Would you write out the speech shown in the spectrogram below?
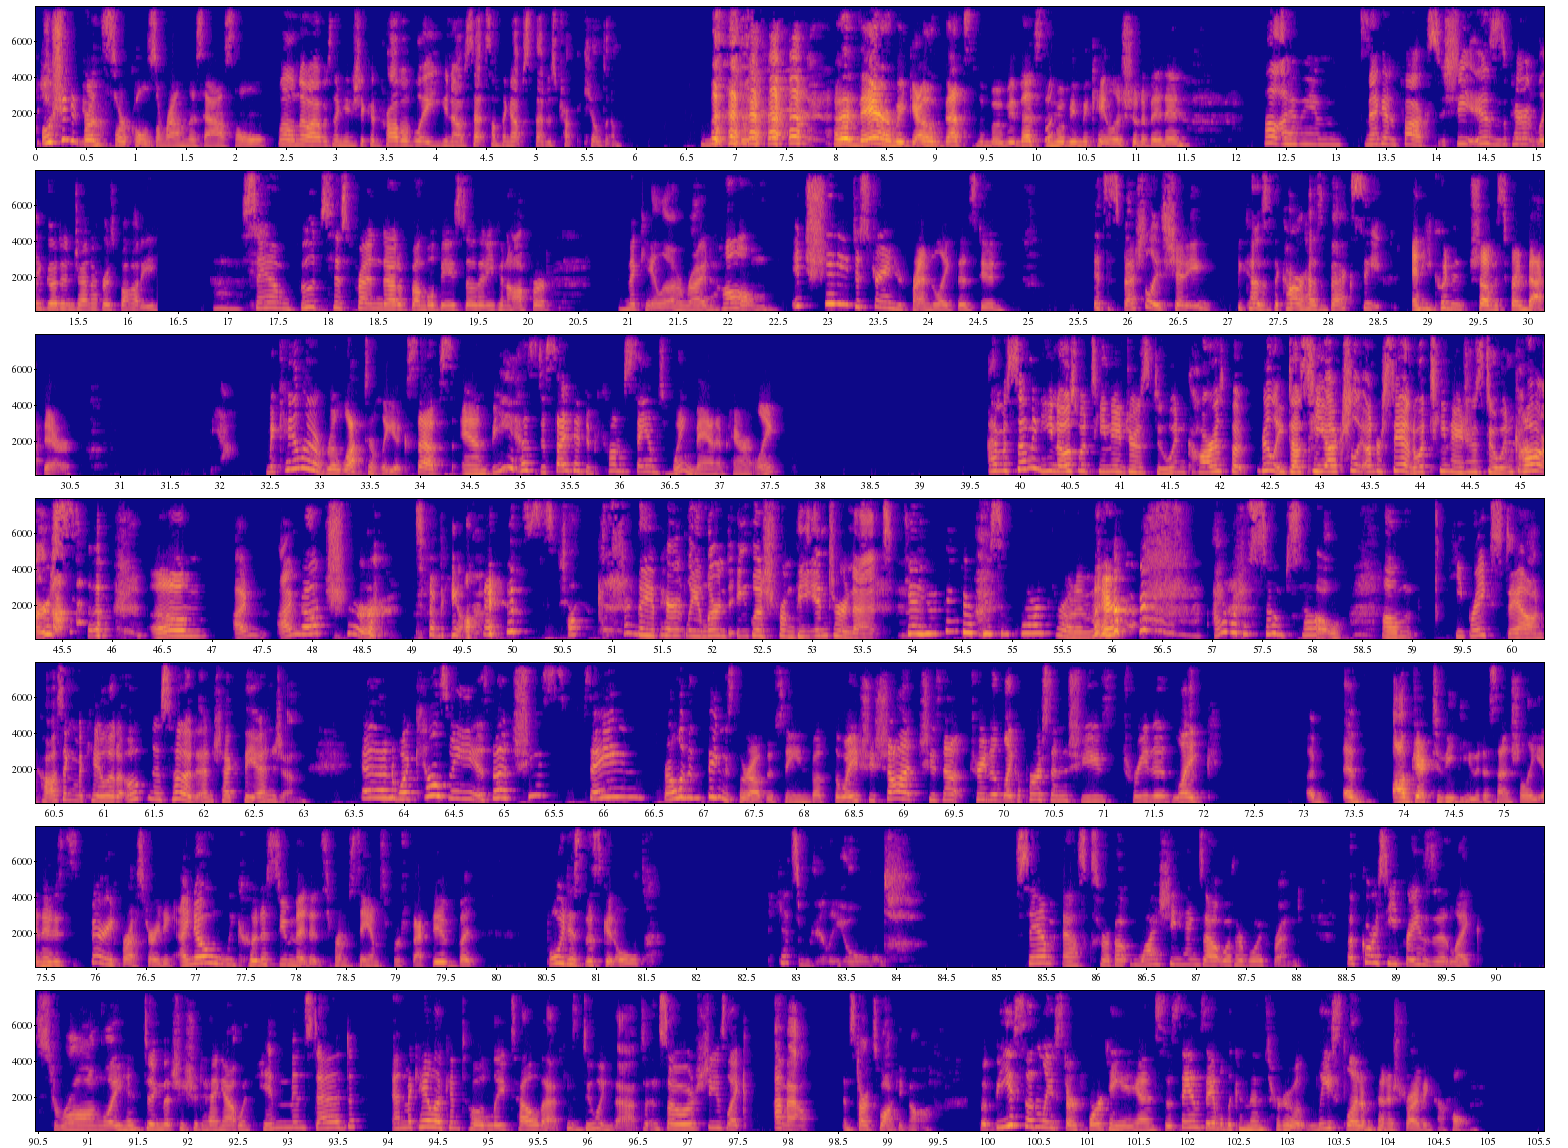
Oh, she could run circles around this asshole. Well, no, I was thinking she could probably, you know, set something up so that his truck killed him. Uh, there we go. That's the movie. That's the movie Mikaela should have been in. Well, I mean, Megan Fox, she is apparently good in Jennifer's body. Sam boots his friend out of Bumblebee so that he can offer Mikaela a ride home. It's shitty to strand your friend like this, dude. It's especially shitty because the car has a back seat. And he couldn't shove his friend back there. Yeah. Mikaela reluctantly accepts, and B has decided to become Sam's wingman, apparently. I'm assuming he knows what teenagers do in cars, but really, does he actually understand what teenagers do in cars? um, I'm I'm not sure, to be honest. they apparently learned English from the internet. Yeah, you'd think there'd be some porn thrown in there. I would assume so. Um, he breaks down, causing Mikaela to open his hood and check the engine. And what kills me is that she's saying relevant things throughout the scene, but the way she's shot, she's not treated like a person. She's treated like a, a object to be viewed, essentially, and it is very frustrating. I know we could assume that it's from Sam's perspective, but boy, does this get old. It gets really old. Sam asks her about why she hangs out with her boyfriend. Of course, he phrases it like strongly hinting that she should hang out with him instead, and Mikaela can totally tell that he's doing that, and so she's like, I'm out, and starts walking off. But B suddenly starts working again, so Sam's able to convince her to at least let him finish driving her home.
